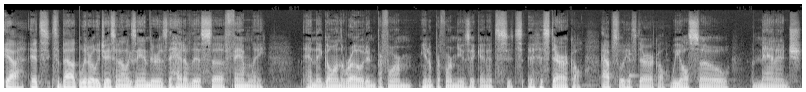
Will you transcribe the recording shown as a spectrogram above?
yeah. It's it's about literally Jason Alexander is the head of this uh, family, and they go on the road and perform you know perform music, and it's it's hysterical, absolutely hysterical. We also manage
